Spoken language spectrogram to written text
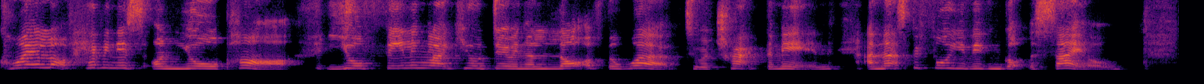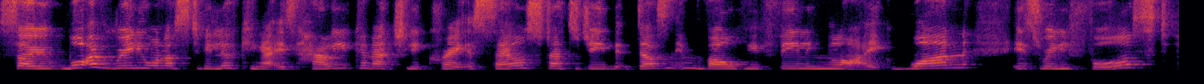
quite a lot of heaviness on your part. You're feeling like you're doing a lot of the work to attract them in. And that's before you've even got the sale. So, what I really want us to be looking at is how you can actually create a sales strategy that doesn't involve you feeling like one, it's really forced,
